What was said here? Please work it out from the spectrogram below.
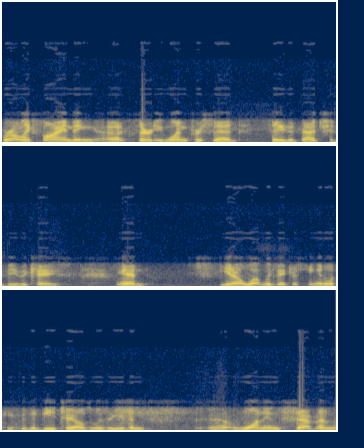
We're only finding uh, 31% say that that should be the case. And, you know, what was interesting in looking through the details was even uh, one in seven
